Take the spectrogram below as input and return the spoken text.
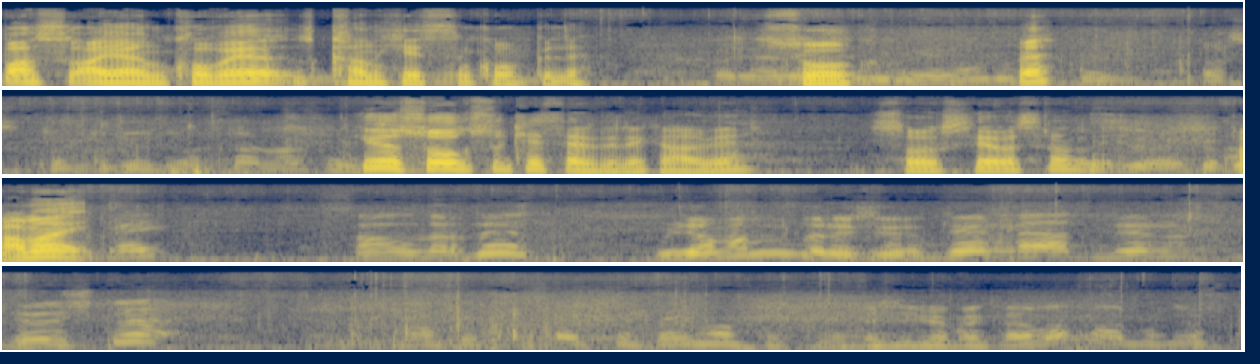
Bas ayağın kovaya kanı kessin komple. Soğuk. He? Yok soğuk su keser direkt abi. Soğuk suya basan. Ama saldırdı. Bu yaman mı böyle şey? Dönme, dön, dönüşte mahvetti. Köpeği mahvetti. Eşi köpekler var mı abi burada yoksa?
